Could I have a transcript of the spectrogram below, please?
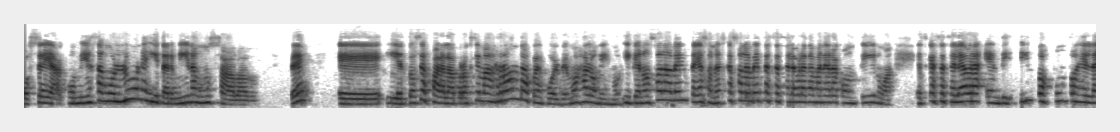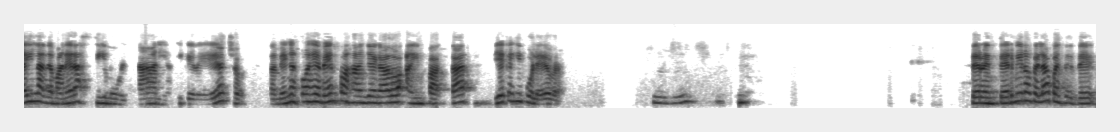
o sea, comienzan un lunes y terminan un sábado. ¿Ves? Eh, y entonces para la próxima ronda, pues volvemos a lo mismo. Y que no solamente eso, no es que solamente se celebra de manera continua, es que se celebra en distintos puntos en la isla de manera simultánea. Y que de hecho, también estos eventos han llegado a impactar Vieques y Culebra. Pero en términos, ¿verdad? Pues de,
